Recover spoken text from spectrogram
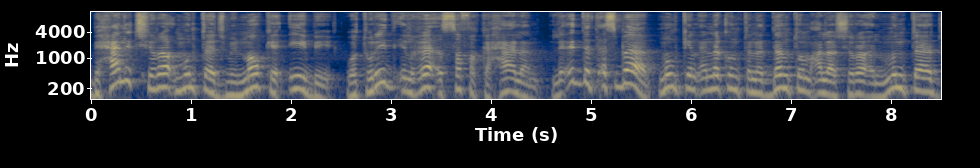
بحالة شراء منتج من موقع ايباي وتريد إلغاء الصفقة حالا لعدة أسباب ممكن أنكم تندمتم على شراء المنتج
